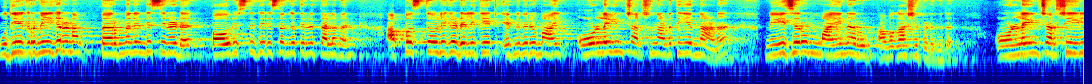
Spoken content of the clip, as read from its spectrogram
പുതിയ ക്രമീകരണം പെർമനന്റ് സിനഡ് പൗരസ്ത്യ തിരുസംഘത്തിന്റെ തലവൻ അപ്പസ്തോലിക ഡെലിഗേറ്റ് എന്നിവരുമായി ഓൺലൈൻ ചർച്ച നടത്തിയെന്നാണ് മേജറും മൈനറും അവകാശപ്പെടുന്നത്. ഓൺലൈൻ ചർച്ചയിൽ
